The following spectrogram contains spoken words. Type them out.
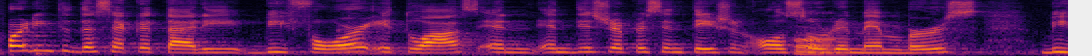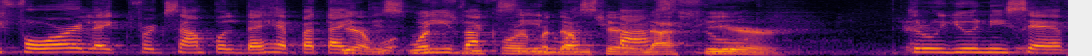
According to the Secretary, before it was, and, and this representation also Oh. remembers, before, like, for example, the Yeah, hepatitis wh- what's B before, vaccine Madam was Chair? passed Last through, year. through UNICEF.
